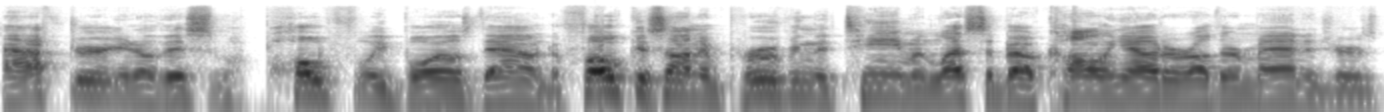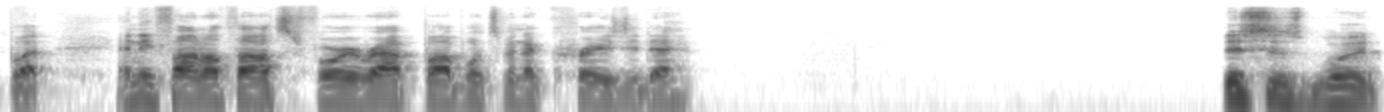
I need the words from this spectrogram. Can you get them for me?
after, you know, this hopefully boils down, to focus on improving the team and less about calling out our other managers. But any final thoughts before we wrap up? What's been a crazy day? This is what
